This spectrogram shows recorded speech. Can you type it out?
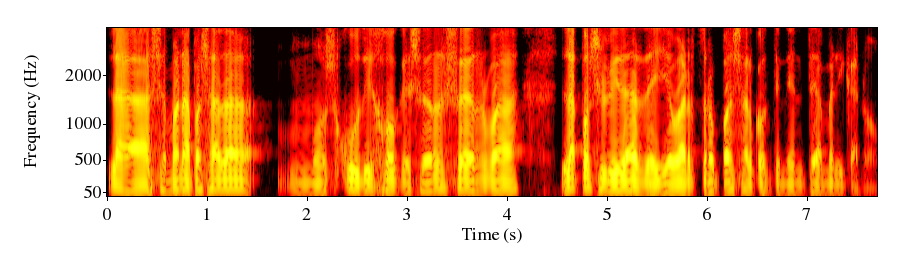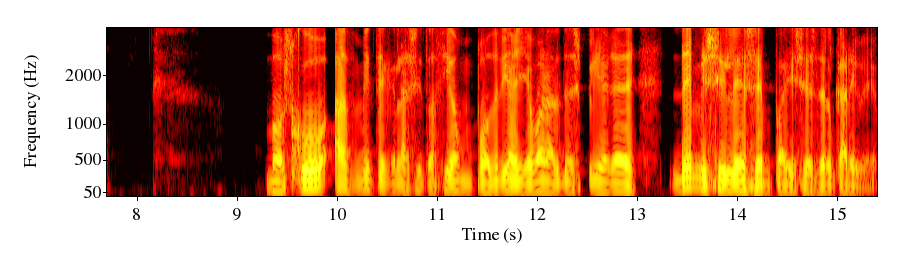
La semana pasada Moscú dijo que se reserva la posibilidad de llevar tropas al continente americano. Moscú admite que la situación podría llevar al despliegue de misiles en países del Caribe.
